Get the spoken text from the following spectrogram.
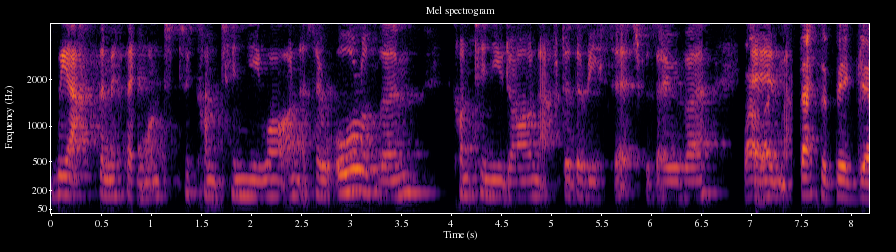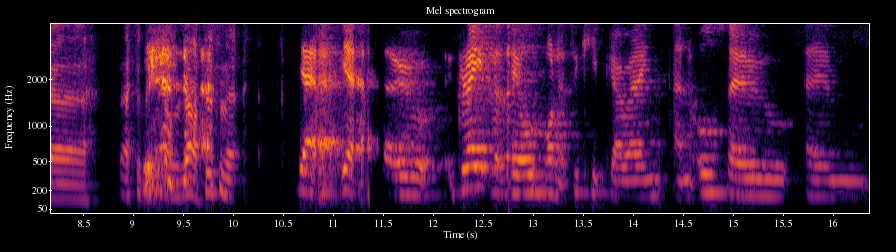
we asked them if they wanted to continue on. So all of them continued on after the research was over. Wow, that's, um, that's a big uh, that's a big yeah. thumbs up, isn't it? Yeah, yeah. So great that they all wanted to keep going, and also um,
